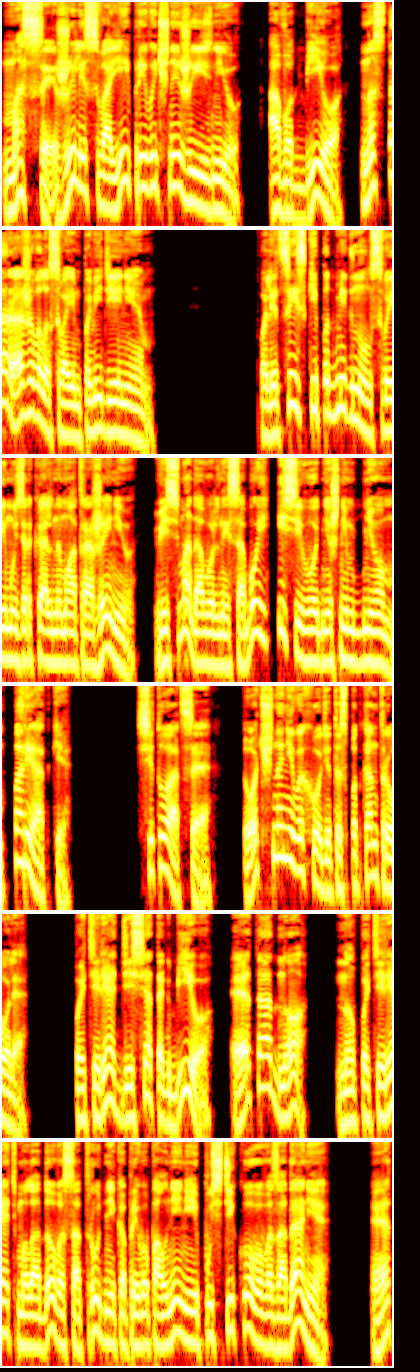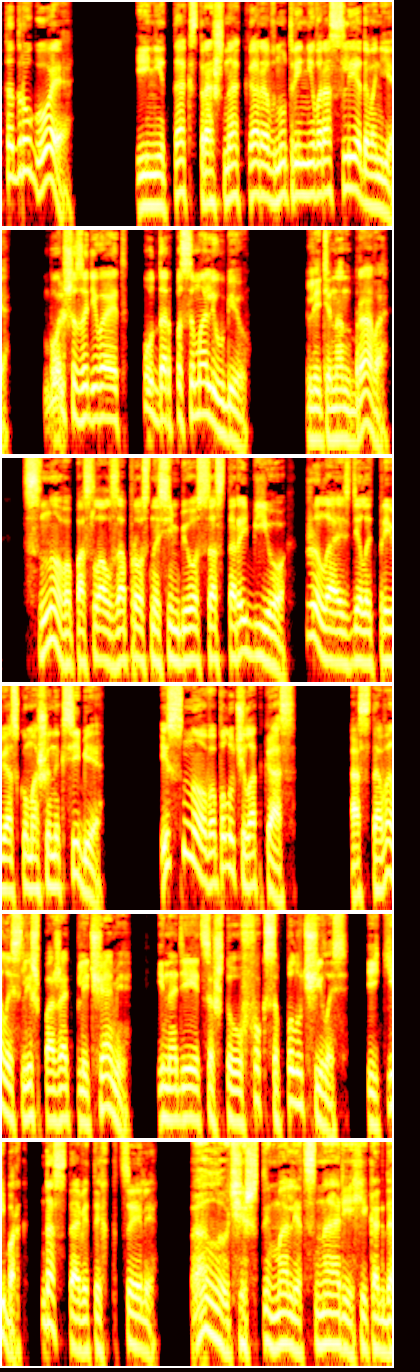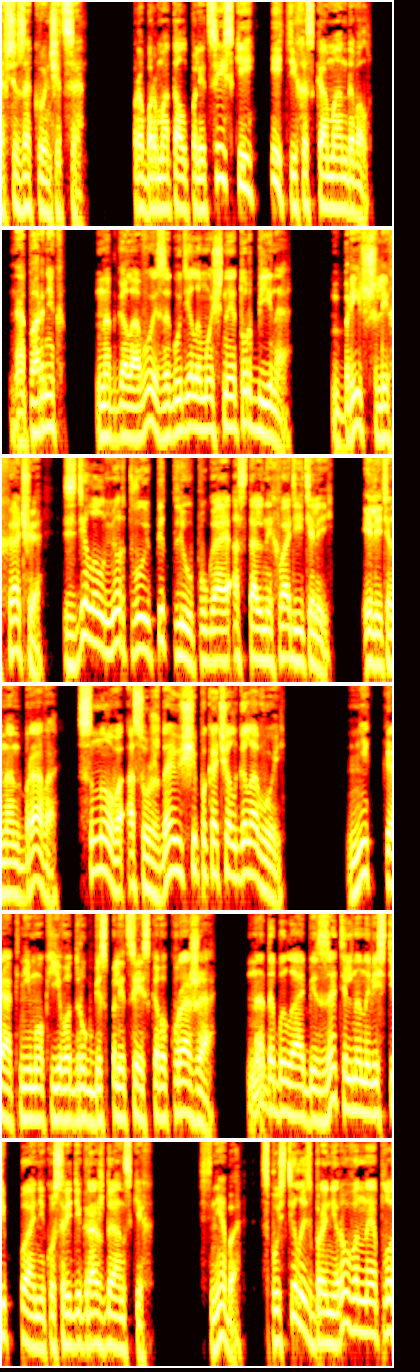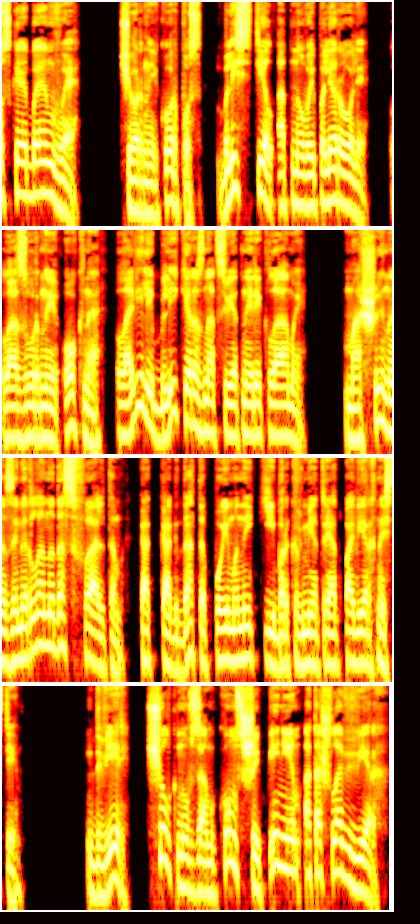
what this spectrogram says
Массы жили своей привычной жизнью, а вот био настораживало своим поведением. Полицейский подмигнул своему зеркальному отражению, весьма довольный собой и сегодняшним днем порядке. Ситуация точно не выходит из-под контроля. Потерять десяток био это одно, но потерять молодого сотрудника при выполнении пустякового задания — это другое. И не так страшна кара внутреннего расследования, больше задевает удар по самолюбию. Лейтенант Браво снова послал запрос на симбиоз со старой био, желая сделать привязку машины к себе. И снова получил отказ. Оставалось лишь пожать плечами и надеяться, что у Фокса получилось, и киборг доставит их к цели. «Получишь ты, малец, на орехи, когда все закончится», пробормотал полицейский и тихо скомандовал. «Напарник». Над головой загудела мощная турбина. Бридж лихача сделал мертвую петлю, пугая остальных водителей, и лейтенант Браво снова осуждающе покачал головой. Никак не мог его друг без полицейского куража. Надо было обязательно навести панику среди гражданских. С неба спустилась бронированная плоская БМВ. Черный корпус блестел от новой полироли, лазурные окна ловили блики разноцветной рекламы. Машина замерла над асфальтом, как когда-то пойманный киборг в метре от поверхности. Дверь, щелкнув замком, с шипением отошла вверх.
